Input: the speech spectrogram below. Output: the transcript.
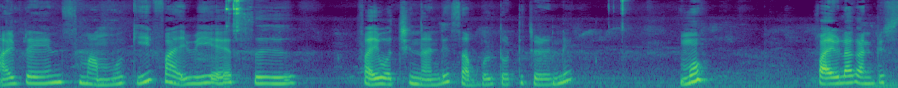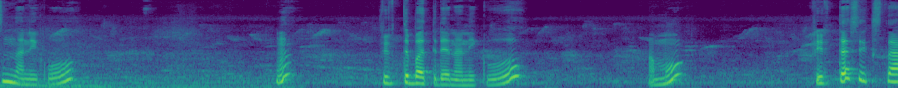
హాయ్ ఫ్రెండ్స్ మా అమ్మకి ఫైవ్ ఇయర్స్ ఫైవ్ వచ్చిందండి సబ్బులు తొట్టి చూడండి. అమ్ము ఫైవ్ లాగా అనిపిస్తుందా నీకు? ఫిఫ్త్ బర్త్డేనా నీకు? అమ్ము ఫిఫ్తా సిక్స్తా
